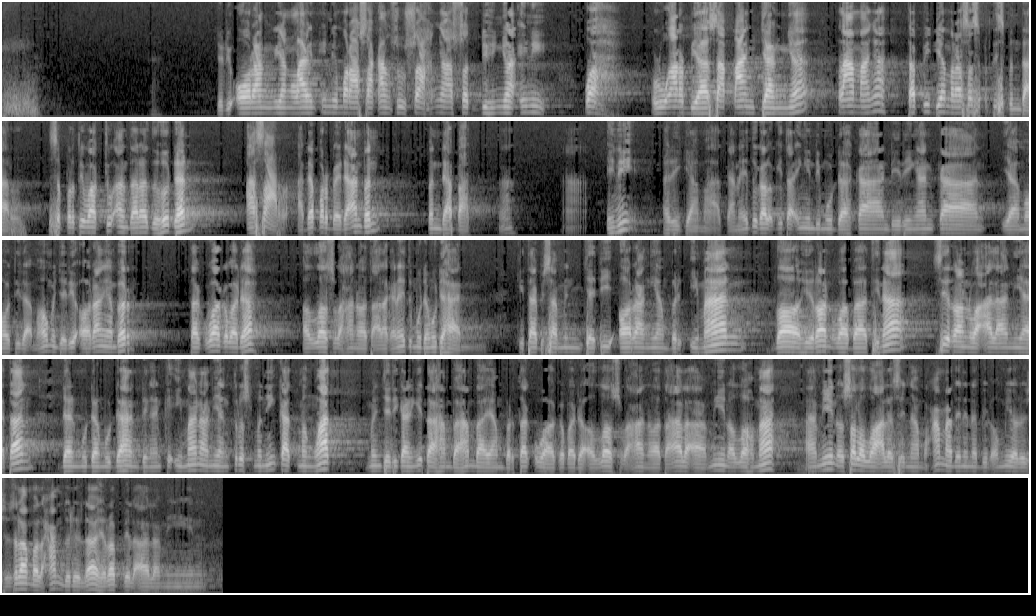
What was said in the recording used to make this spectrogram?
Jadi orang yang lain ini merasakan susahnya, sedihnya ini, wah luar biasa panjangnya, lamanya, tapi dia merasa seperti sebentar, seperti waktu antara zuhur dan asar. Ada perbedaan pen, pendapat. Nah, nah, ini hari kiamat. Karena itu kalau kita ingin dimudahkan, diringankan, ya mau tidak mau menjadi orang yang bertakwa kepada Allah Subhanahu wa taala. Karena itu mudah-mudahan kita bisa menjadi orang yang beriman zahiran wa batina sirran wa alaniyatan dan mudah-mudahan dengan keimanan yang terus meningkat menguat menjadikan kita hamba-hamba yang bertakwa kepada Allah Subhanahu wa taala amin Allahumma amin sallallahu alaihi wasallam Muhammadin nabiyil ummi wa sallam alhamdulillahi rabbil alamin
